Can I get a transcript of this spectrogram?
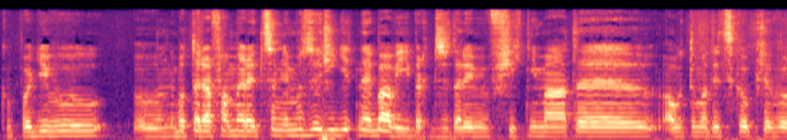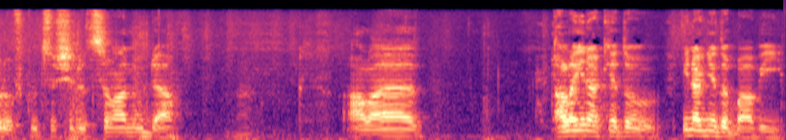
Ku podivu, nebo teda v Americe mě moc řídit nebaví, protože tady všichni máte automatickou převodovku, což je docela nuda. Ale, ale jinak, je to, jinak mě to baví.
